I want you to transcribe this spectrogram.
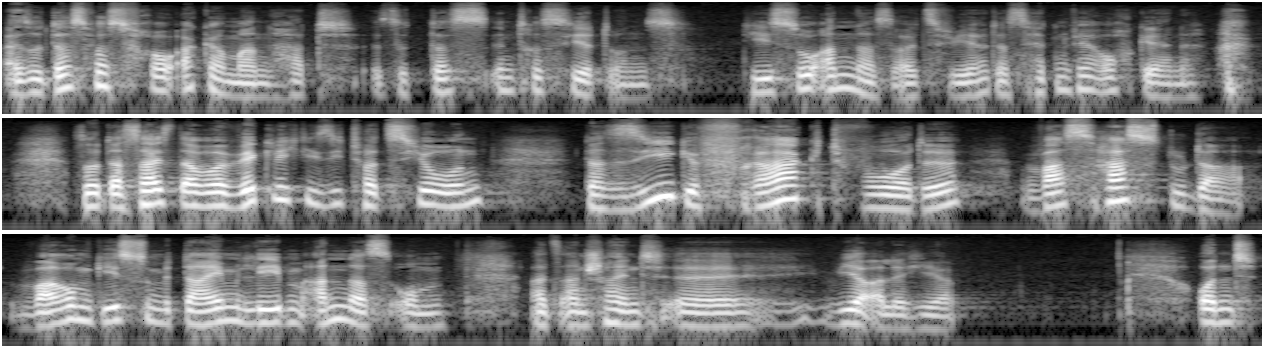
also das, was Frau Ackermann hat, also das interessiert uns die ist so anders als wir, das hätten wir auch gerne. So, das heißt aber wirklich die Situation, dass sie gefragt wurde, was hast du da? Warum gehst du mit deinem Leben anders um als anscheinend äh, wir alle hier? Und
